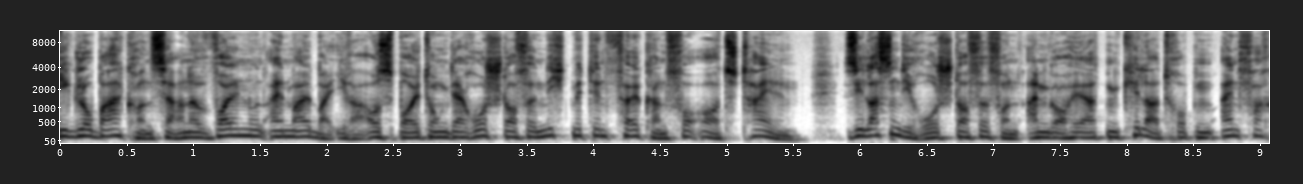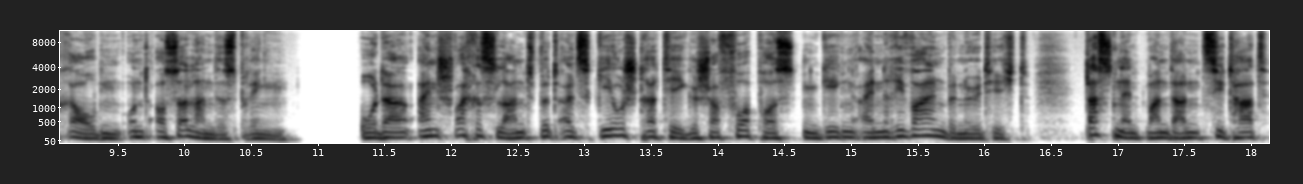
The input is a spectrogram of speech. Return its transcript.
Die Globalkonzerne wollen nun einmal bei ihrer Ausbeutung der Rohstoffe nicht mit den Völkern vor Ort teilen. Sie lassen die Rohstoffe von angeheuerten Killertruppen einfach rauben und außer Landes bringen. Oder ein schwaches Land wird als geostrategischer Vorposten gegen einen Rivalen benötigt. Das nennt man dann, Zitat,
